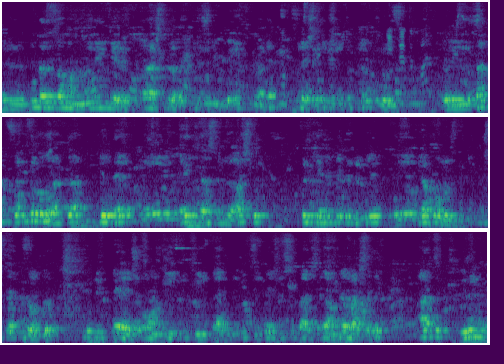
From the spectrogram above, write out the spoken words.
E, bunları zamanında dengeleyerek, araştırarak, dediğim gibi eğitimlerle süreçleri yönetebiliyor oluruz. Ben. Ee, ben son tur olarak da bir de e, e-ticaretimizi açtık. Türkiye'nin belirli bir e, yapı oluşturduk. Müşterimiz oldu. Günlük 5, 10, 100, 200, belki de 300, 500 siparişleri almaya başladık. Artık ürün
